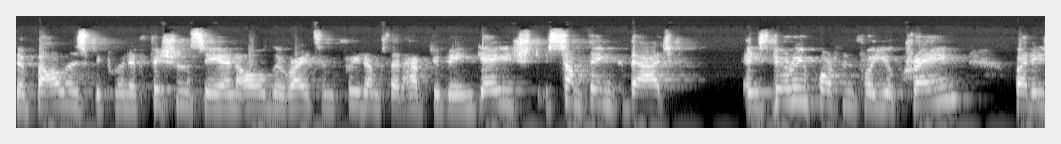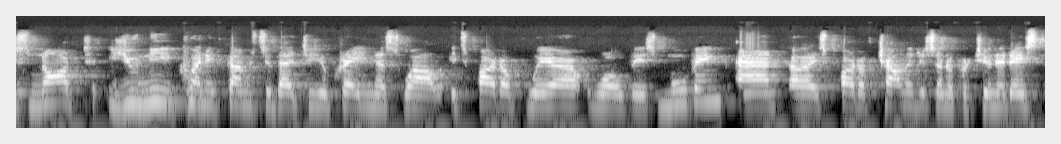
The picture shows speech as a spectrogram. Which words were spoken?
the balance between efficiency and all the rights and freedoms that have to be engaged is something that is very important for Ukraine, but is not unique when it comes to that to Ukraine as well. It's part of where world is moving and uh, it's part of challenges and opportunities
